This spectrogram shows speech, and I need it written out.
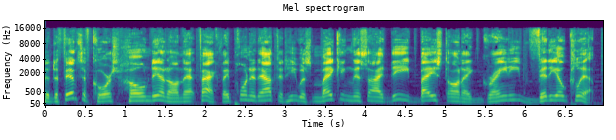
The defense, of course, honed in on that fact. They pointed out that he was making this ID based on a grainy video clip.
